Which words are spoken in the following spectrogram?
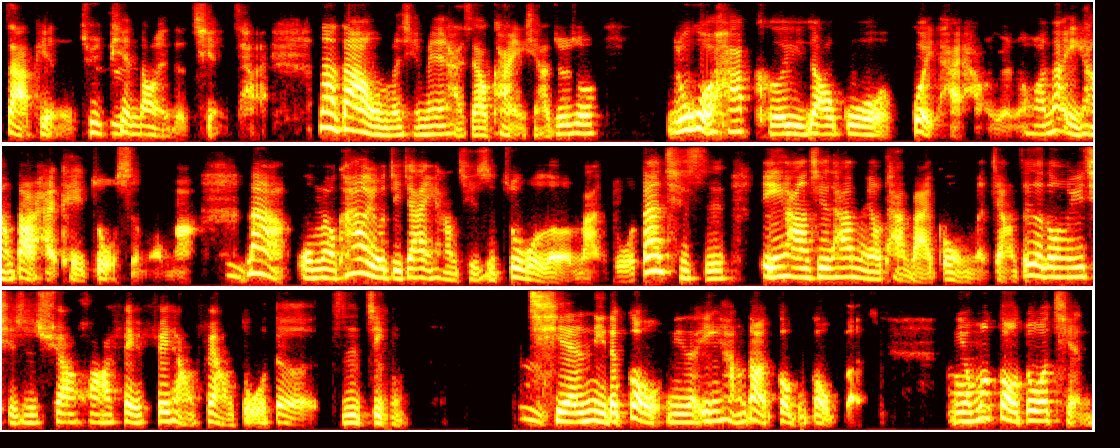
诈骗的，去骗到你的钱财。那当然，我们前面还是要看一下，就是说，如果他可以绕过柜台行员的话，那银行到底还可以做什么嘛？嗯、那我们有看到有几家银行其实做了蛮多，但其实银行其实他没有坦白跟我们讲，这个东西其实需要花费非常非常多的资金，钱你的够，你的银行到底够不够本？你有没有够多钱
